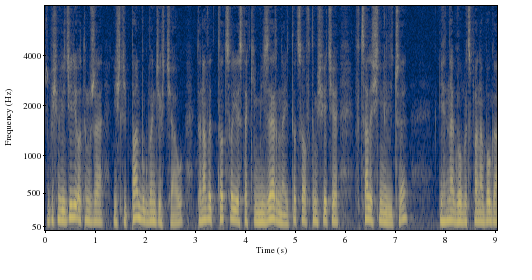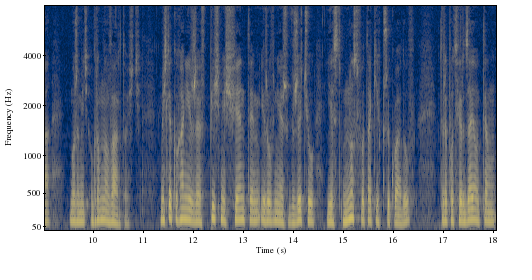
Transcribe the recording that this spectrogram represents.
żebyśmy wiedzieli o tym, że jeśli Pan Bóg będzie chciał, to nawet to, co jest takie mizerne i to, co w tym świecie wcale się nie liczy, jednak wobec Pana Boga może mieć ogromną wartość. Myślę, kochani, że w Piśmie Świętym i również w życiu jest mnóstwo takich przykładów, które potwierdzają tę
